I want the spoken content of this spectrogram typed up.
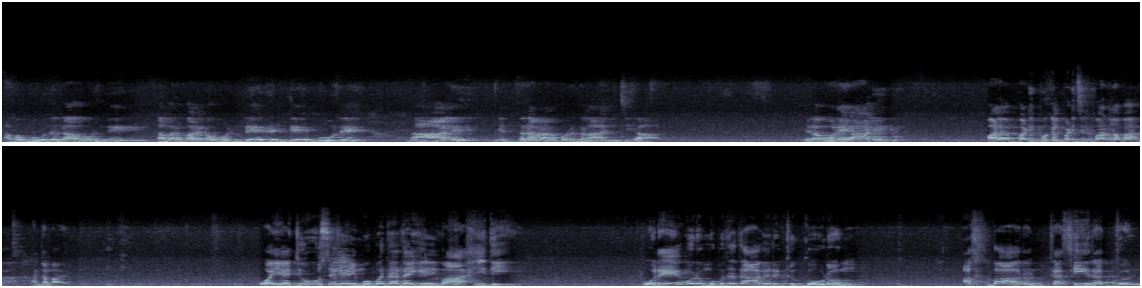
அப்போ பூதகா ஒன்று கவர் பாருங்க ஒன்று ரெண்டு மூணு நாலு எத்தனை வேணாலும் கொடுக்கலாம் அஞ்சு ஆறு. ஏன்னா ஒரே ஆளு. பல படிப்புகள் படிச்சிருப்பார்லமா அந்த மாதிரி. ஒயஜூசிலில் முபததையில் வாஹிதி. ஒரே ஒரு முபததாவிற்கு கூடும். அக்பாருன் கசீரத்துன்.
